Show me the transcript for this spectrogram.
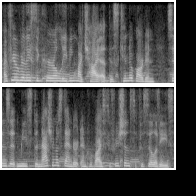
I feel really secure leaving my child at this kindergarten since it meets the national standard and provides sufficient facilities.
